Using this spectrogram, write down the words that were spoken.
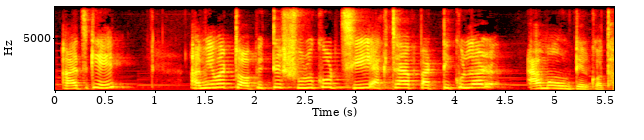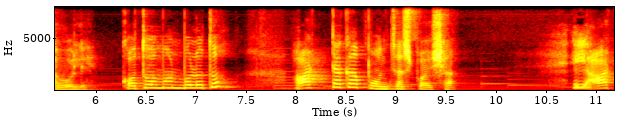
আজকে আমি আমার টপিকটা শুরু করছি একটা পার্টিকুলার অ্যামাউন্টের কথা বলে। কত অ্যামাউন্ট বলো তো? আট টাকা পঞ্চাশ পয়সা। এই আট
